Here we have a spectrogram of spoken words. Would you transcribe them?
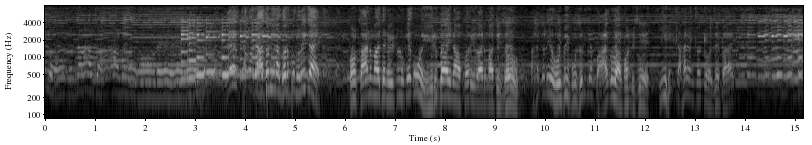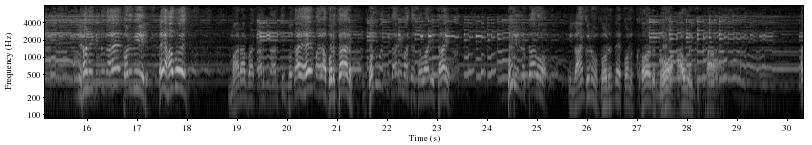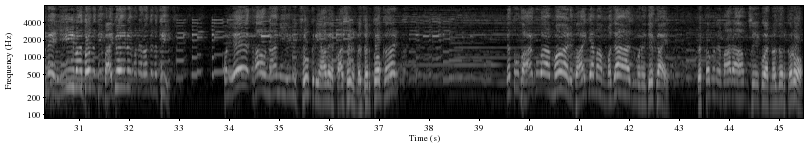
વરદા ગાળો રે. એ ખબર ગર્ભ ગળી જાય, પણ કાનમાં જઈને એટલું કે હું હીરબાઈ ના પરિવારમાંથી જઉં. આગળ ઊભી પૂછું કે ભાગવા મન છે એ કારણ થતો હશે ભાઈ. કીધું કે, હે ભણવીર, હે હાવજ મારા તારથી ભગાય હે મારા ભરતાર ભગવતી તારી માથે સવારી થાય. પૂરી લટારો એ લાગણું ભરને પણ ખડ નો હાવ જ ખાય. અને ઈ વાંધો નથી, ભાગ્યો એને, મને રંગ નથી. પણ એક હાવ નાની એવી છોકરી આવે, પાછળ નજર તો કર. કે તું ભાગવા મળ, ભાગ્યામાં મજા જ મને દેખાય. તો તમને મારા હમસે એકવાર નજર કરો.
